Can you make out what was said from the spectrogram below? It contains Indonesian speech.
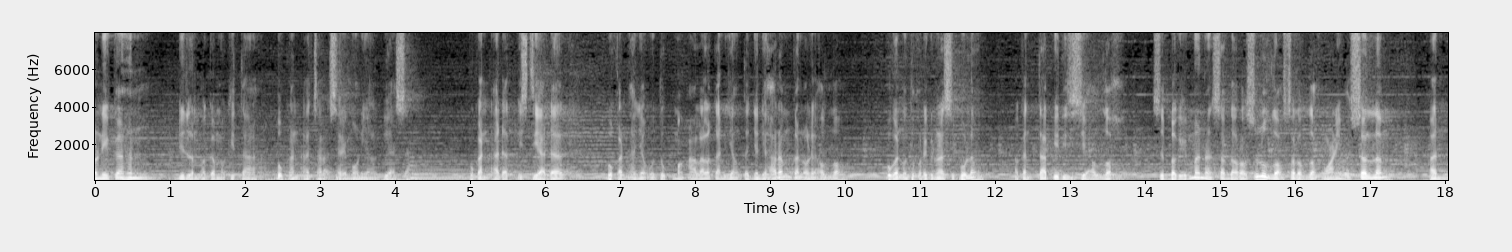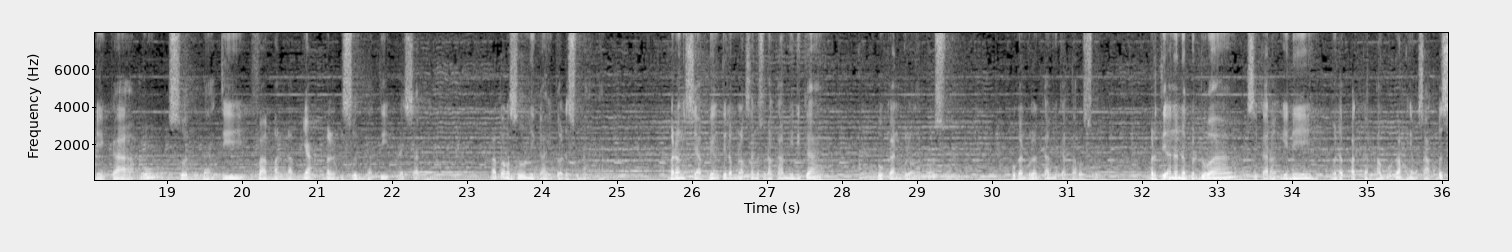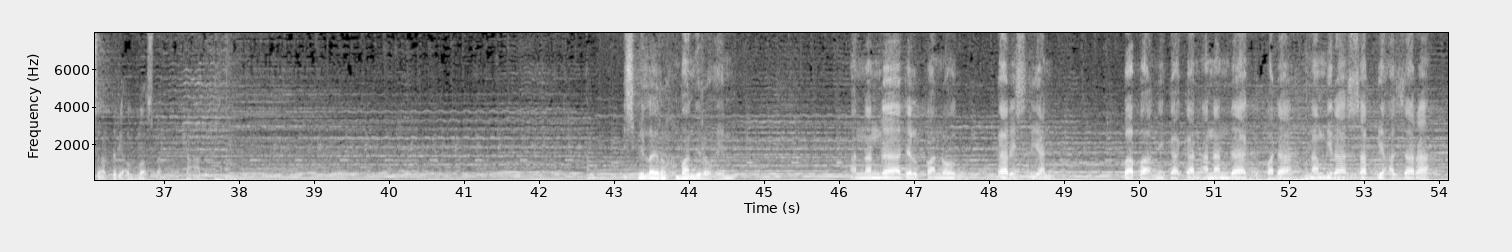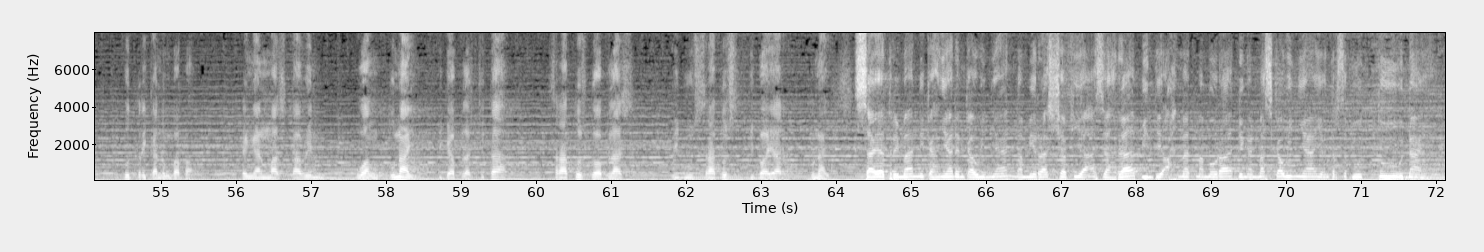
pernikahan di dalam agama kita bukan acara seremonial biasa, bukan adat istiadat, bukan hanya untuk menghalalkan yang tadinya diharamkan oleh Allah, bukan untuk regenerasi pula, akan tapi di sisi Allah sebagaimana sabda Rasulullah sallallahu alaihi wasallam an-nikahu sunnati faman lam ya'mal bi sunnati Kata Rasul nikah itu ada sunnah. Barang siapa yang tidak melaksanakan sunnah kami nikah bukan golongan Rasul. Bukan golongan kami kata Rasul. Berarti anda berdua sekarang ini mendapatkan anugerah yang sangat besar dari Allah Subhanahu wa taala. Bismillahirrahmanirrahim. Ananda Delpano Garis Rian Bapak nikahkan Ananda kepada Namira Sapia Azara putri kandung Bapak dengan mas kawin uang tunai 13 juta 112 1.100 dibayar tunai. Saya terima nikahnya dan kawinnya Namira Syafia Azahra binti Ahmad Mamora dengan mas kawinnya yang tersebut tunai.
